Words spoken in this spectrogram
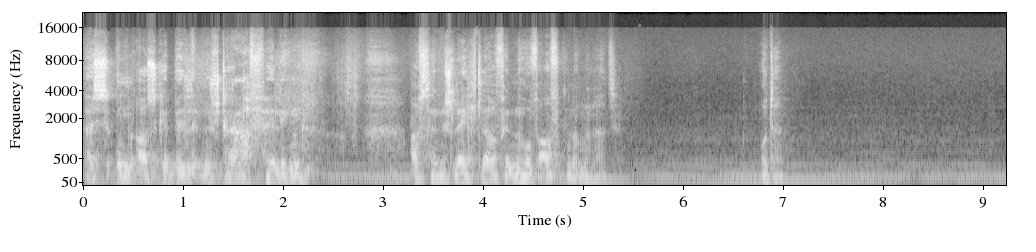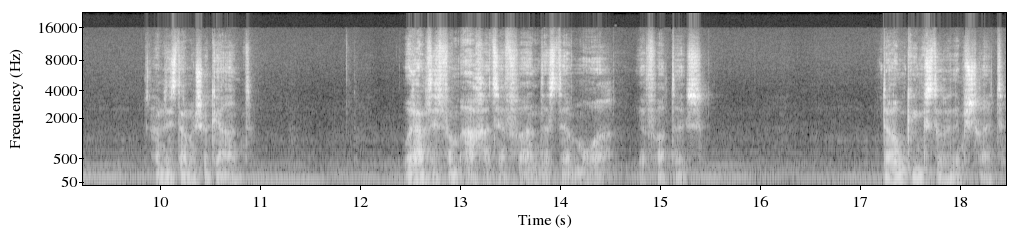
als unausgebildeten Straffälligen auf seinen schlecht laufenden Hof aufgenommen hat. Oder? Haben Sie es damals schon geahnt? Oder haben Sie es vom Achatz erfahren, dass der Mohr Ihr Vater ist? Darum ging es doch in dem Streit.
